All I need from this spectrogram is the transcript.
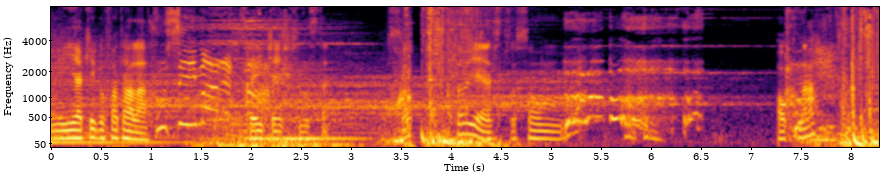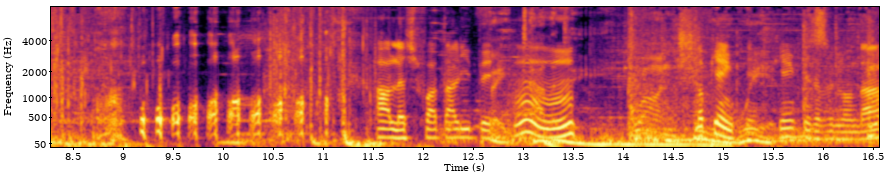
No I jakiego fatala? W tej części dostałem. Co to jest? To są... Okna? Ależ fatality. Mm. No pięknie, pięknie to wygląda.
